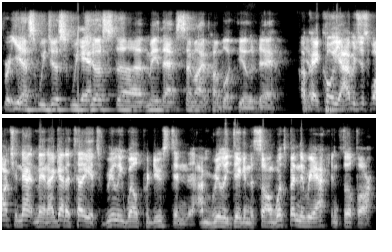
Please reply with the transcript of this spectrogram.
For, yes, we just we Yeah. just uh, made that semi-public the other day. Okay, Yeah. cool. Yeah, I was just watching that. Man, I got to tell you, it's really well produced, and I'm really digging the song. What's been the reaction so far?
